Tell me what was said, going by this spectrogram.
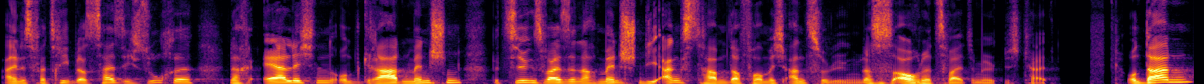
eines Vertrieblers. Das heißt, ich suche nach ehrlichen und geraden Menschen, beziehungsweise nach Menschen, die Angst haben davor, mich anzulügen. Das ist auch eine zweite Möglichkeit. Und dann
